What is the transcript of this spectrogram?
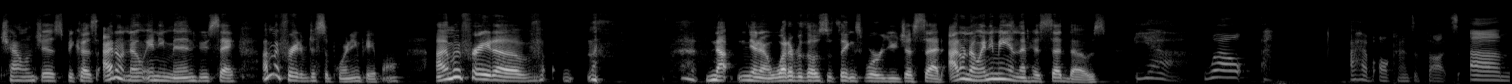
challenges? Because I don't know any men who say, I'm afraid of disappointing people. I'm afraid of not, you know, whatever those things were you just said. I don't know any man that has said those. Yeah. Well, I have all kinds of thoughts um,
